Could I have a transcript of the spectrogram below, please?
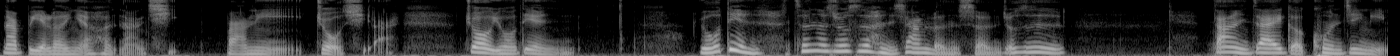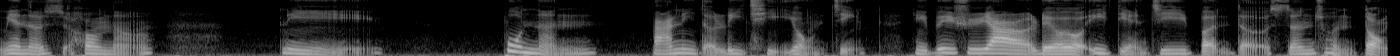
那别人也很难起把你救起来，就有点。有点真的就是很像人生，就是当你在一个困境里面的时候呢，你不能把你的力气用尽，你必须要留有一点基本的生存动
